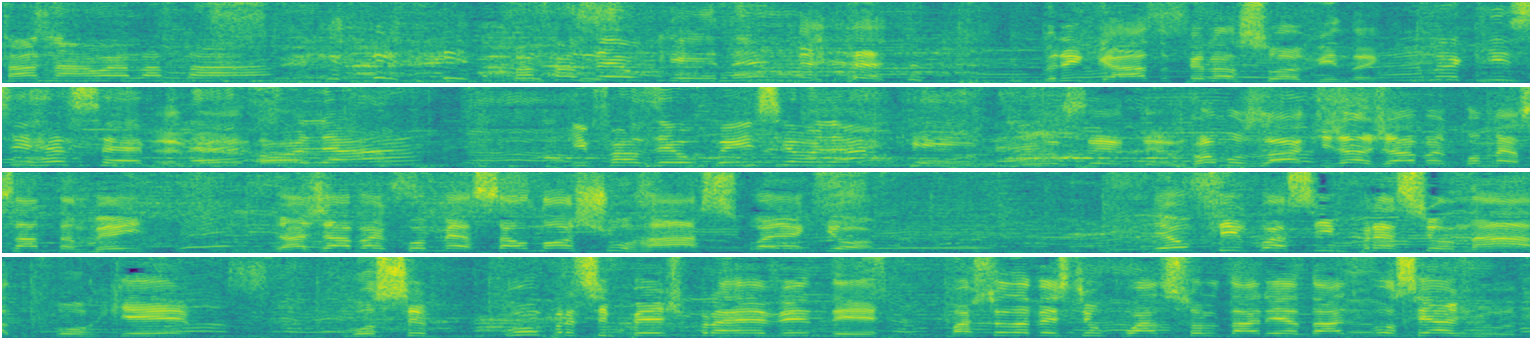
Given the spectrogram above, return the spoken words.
Tá não, ela tá. Pra fazer o quê, né? Obrigado pela sua vinda aqui. Aqui se recebe, é né? Verdade. Olhar e fazer o bem sem olhar quem, né? Com certeza. Vamos lá que já já vai começar também. Já já vai começar o nosso churrasco. Olha aqui, ó. Eu fico assim impressionado porque você compra esse peixe para revender, mas toda vez que tem um quadro de solidariedade você ajuda.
